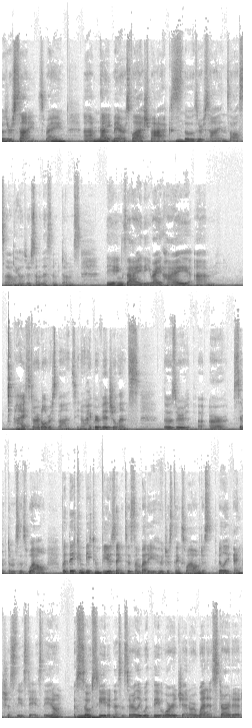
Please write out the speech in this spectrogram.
those are signs right mm. um, nightmares flashbacks mm. those are signs also yeah. those are some of the symptoms the anxiety right high um, high startle response you know hypervigilance those are are symptoms as well but they can be confusing to somebody who just thinks wow i'm just really anxious these days they don't mm. associate mm. it necessarily with the origin or when it started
